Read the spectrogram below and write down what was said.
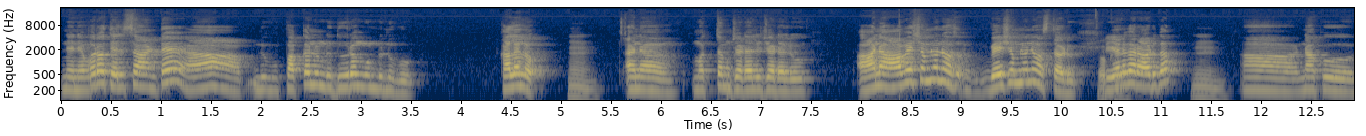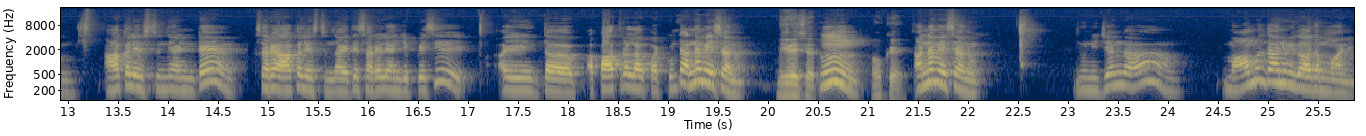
నేనెవరో తెలుసా అంటే "ఆ, నువ్వు పక్క నుండి దూరంగా ఉండు నువ్వు కలలో. ఆయన మొత్తం జడలు జడలు ఆయన ఆవేశంలోనే వేషంలోనే వస్తాడు. రియల్గా రాడుగా? నాకు ఆకలేస్తుంది అంటే సరే ఆకలేస్తుందా అయితే సరేలే అని చెప్పేసి ఇంత ఆ పాత్రలాగా పట్టుకుంటే అన్నం వేశాను. అన్నం వేశాను. నువ్వు నిజంగా మామూలు దానివి కాదమ్మా అని.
